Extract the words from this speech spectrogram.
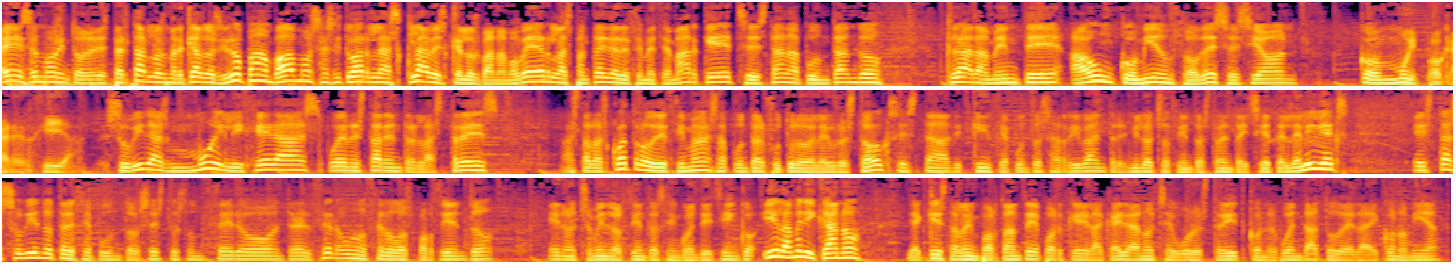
Es el momento de despertar los mercados de Europa. Vamos a situar las claves que los van a mover. Las pantallas de CMC Markets están apuntando claramente a un comienzo de sesión con muy poca energía. Subidas muy ligeras, pueden estar entre las 3 hasta las 4 décimas, apunta el futuro del Eurostox, está 15 puntos arriba en 3.837. El del IBEX está subiendo 13 puntos, esto es un 0, entre el 0,1 y 0,2% en 8.255. Y el americano, y aquí está lo importante porque la caída anoche de Wall Street con el buen dato de la economía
